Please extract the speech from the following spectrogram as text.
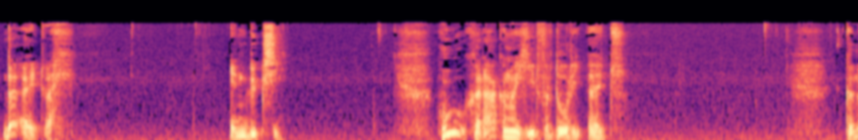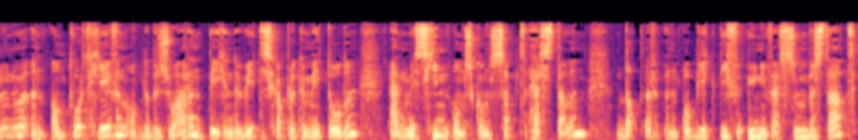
De uitweg. Inductie. Hoe geraken we hier verdorie uit? Kunnen we een antwoord geven op de bezwaren tegen de wetenschappelijke methode en misschien ons concept herstellen dat er een objectief universum bestaat,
